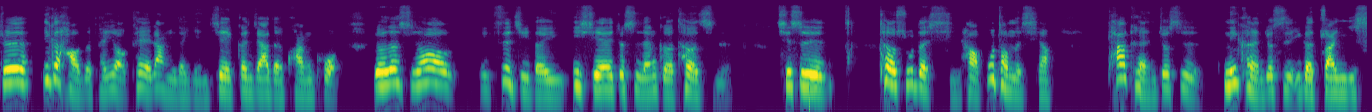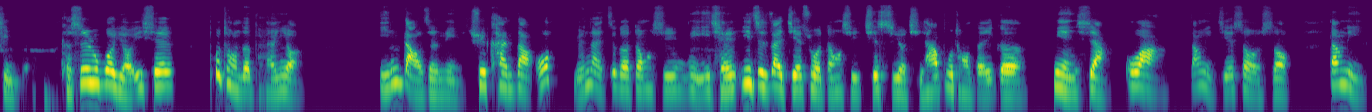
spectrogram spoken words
觉得一个好的朋友可以让你的眼界更加的宽阔。有的时候，你自己的一些就是人格特质，其实特殊的喜好，不同的喜好，他可能就是你可能就是一个专一性的。可是，如果有一些不同的朋友引导着你去看到，哦，原来这个东西你以前一直在接触的东西，其实有其他不同的一个面向。哇！当你接受的时候，当你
